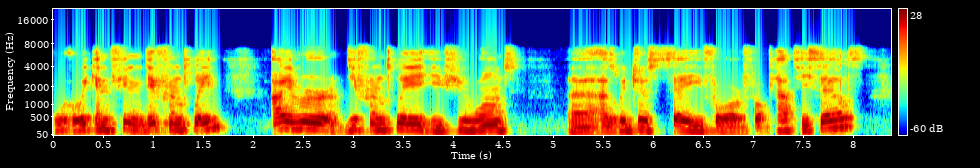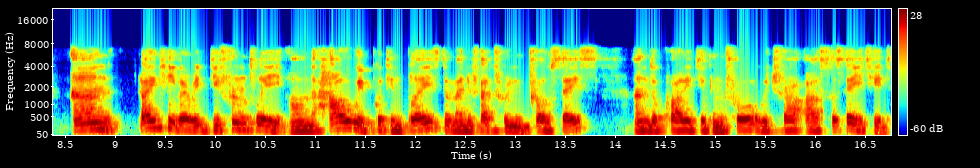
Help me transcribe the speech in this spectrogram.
we can think differently, either differently if you want, uh, as we just say for, for CAR T cells, and slightly very differently on how we put in place the manufacturing process and the quality control which are associated.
